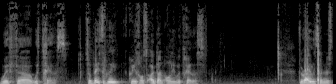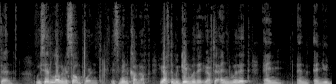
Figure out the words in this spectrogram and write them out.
with uh, with tchelas. So basically, krichos are done only with tchelas. The right to understand. We said loving is so important. It's min kanaf. You have to begin with it. You have to end with it, and and and you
